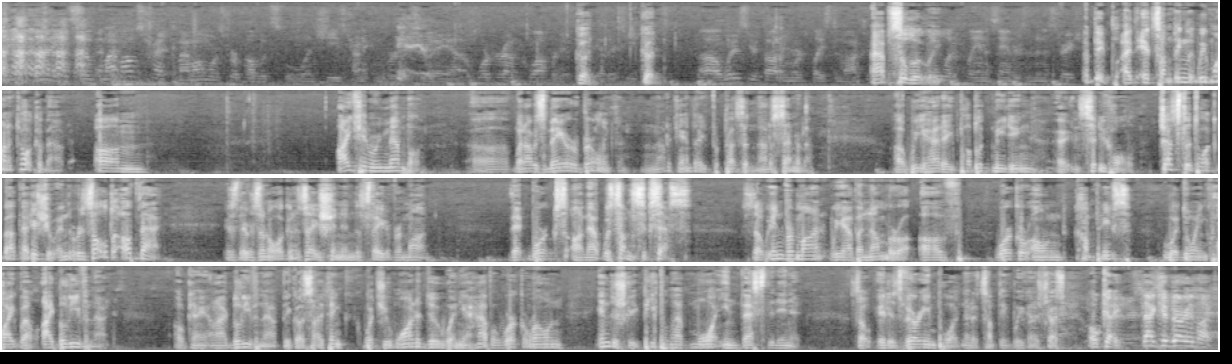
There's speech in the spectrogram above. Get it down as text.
Good, the other teachers. good. Uh, what is your thought on workplace democracy? Absolutely. What role would it play in the Sanders administration? A big, it's something that we want to talk about. Um, I can remember uh, when I was mayor of Burlington, not a candidate for president, not a senator. Uh, we had a public meeting uh, in City Hall just to talk about that issue. And the result of that is there's an organization in the state of Vermont that works on that with some success. So in Vermont, we have a number of worker-owned companies who are doing quite well. I believe in that. Okay, and I believe in that because I think what you want to do when you have a worker-owned industry, people have more invested in it. So it is very important that it's something we're going to stress. Okay, thank you very much.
